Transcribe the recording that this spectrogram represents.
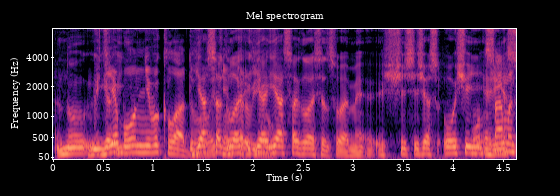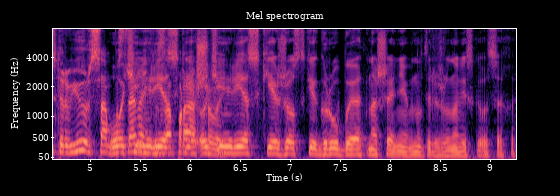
Ну, Где я, бы он не выкладывал я, эти согла... я, я согласен с вами. Сейчас очень он рез... сам интервьюер, сам очень резкие, запрашивает. Очень резкие, жесткие, грубые отношения внутри журналистского цеха.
